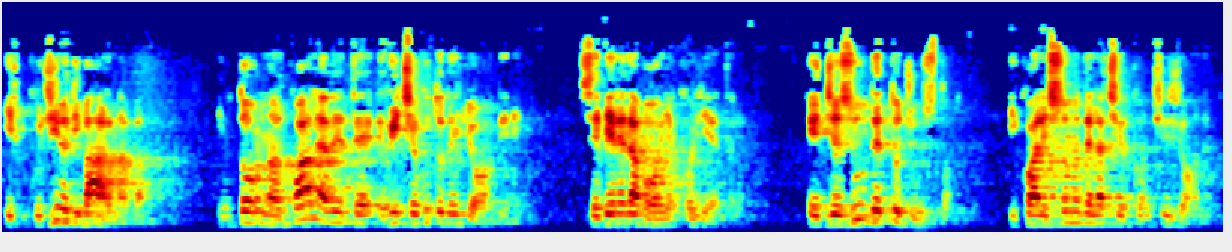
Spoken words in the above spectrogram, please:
il cugino di Barnaba, intorno al quale avete ricevuto degli ordini se viene da voi, accoglietelo. E Gesù detto giusto, i quali sono della circoncisione.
